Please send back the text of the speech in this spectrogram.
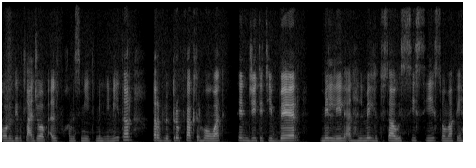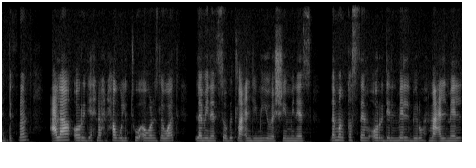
already بيطلع الجواب 1500 مليلتر. ضرب ال drop factor هو what 10 GTT per ملي لانها الملي تساوي ال CC so ما فيها different على already إحنا رح نحول 2 hours ل what ل minute so بيطلع عندي 120 minute لما نقسم already المل بيروح مع المل.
